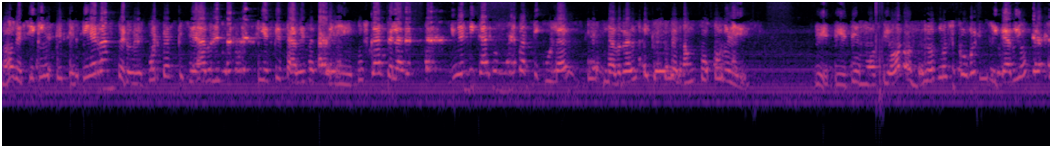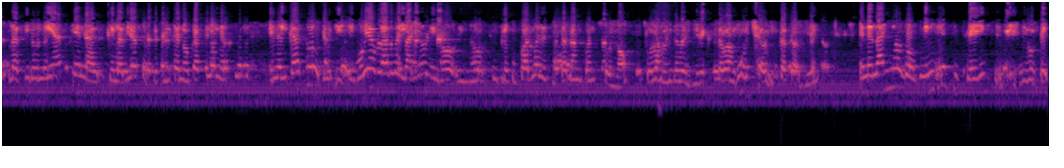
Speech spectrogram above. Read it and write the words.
¿no? De ciclos que se cierran, pero de puertas que se abren si es que sabes eh, buscárselas. Yo en mi caso muy particular, la verdad es que eso me da un poco de de, emoción, o no, no, cómo explicarlo, las ironías que, la, que la vida se presenta en ocasiones. En el caso, y, voy a hablar del año y no, y no sin preocuparme de si están cuenta o no, solamente decir que estaba muy chavita también. En el año 2016, eh, digo, te,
